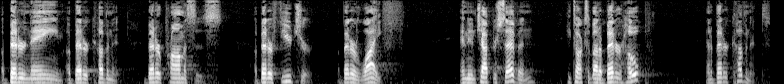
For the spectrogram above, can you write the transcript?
a better name, a better covenant, better promises, a better future, a better life. And in chapter 7, he talks about a better hope and a better covenant.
